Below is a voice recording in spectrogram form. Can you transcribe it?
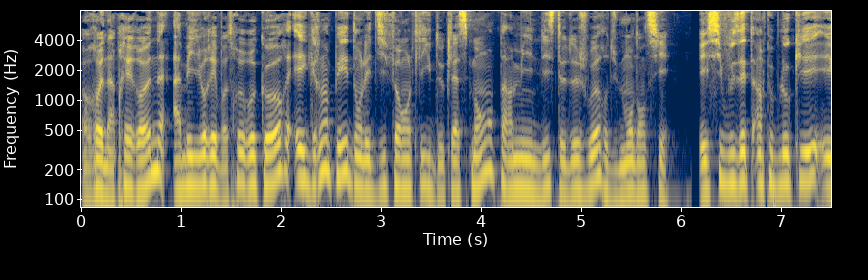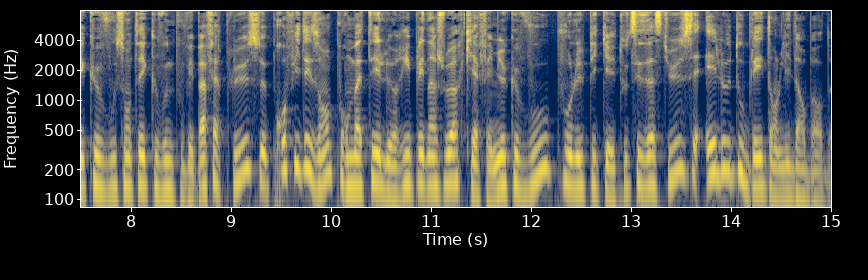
Run après run, améliorez votre record et grimpez dans les différentes ligues de classement parmi une liste de joueurs du monde entier. Et si vous êtes un peu bloqué et que vous sentez que vous ne pouvez pas faire plus, profitez-en pour mater le replay d'un joueur qui a fait mieux que vous, pour lui piquer toutes ses astuces et le doubler dans le leaderboard.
